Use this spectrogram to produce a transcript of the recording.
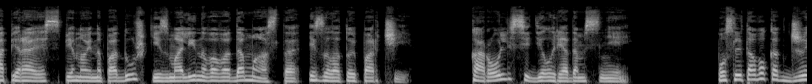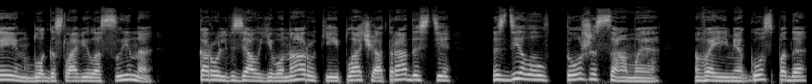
опираясь спиной на подушки из малинового дамаста и золотой парчи. Король сидел рядом с ней. После того, как Джейн благословила сына, король взял его на руки и, плача от радости, сделал то же самое во имя Господа,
